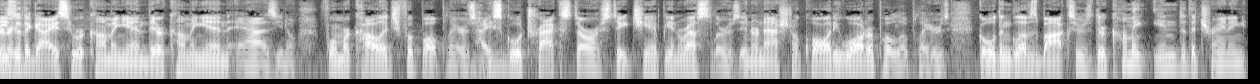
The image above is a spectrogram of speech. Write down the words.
these are the guys who are coming in. They're coming in as you know former college football players, high mm-hmm. school track stars, state champion wrestlers, international quality water polo players, Golden Gloves boxers. They're coming into the training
